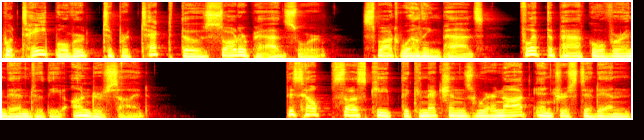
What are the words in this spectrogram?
put tape over to protect those solder pads or spot welding pads, flip the pack over and then to the underside. This helps us keep the connections we're not interested in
